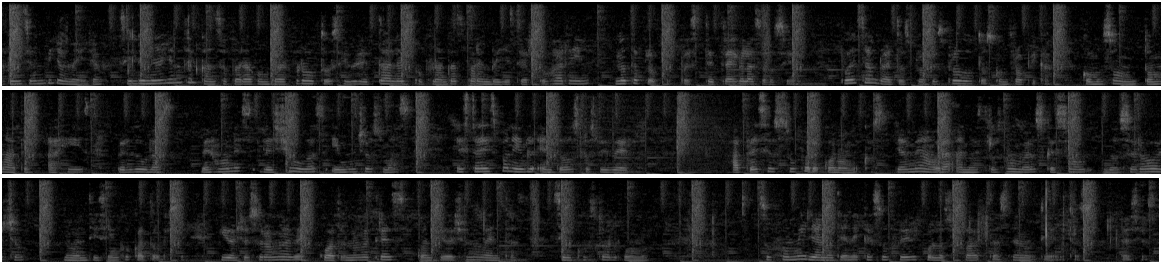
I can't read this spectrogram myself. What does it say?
Atención Villamella, si el dinero ya no te alcanza para comprar productos y vegetales o plantas para embellecer tu jardín, no te preocupes, te traigo la solución. Puedes sembrar tus propios productos con Trópica, como son tomates, ajís, verduras, mejones, lechugas y muchos más. Está disponible en todos los viveros a precios súper económicos. Llame ahora a nuestros números que son 208-9514 y 809-493-5890 sin costo alguno. Su familia no tiene que sufrir por las faltas de nutrientes. Gracias.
